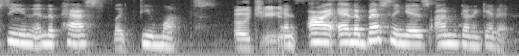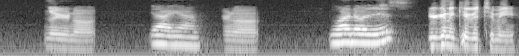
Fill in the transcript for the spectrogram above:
seen in the past like few months. Oh, geez. And I and the best thing is I'm gonna get it. No, you're not. Yeah, I am. You're not. You wanna know what it is? You're gonna give it to me.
